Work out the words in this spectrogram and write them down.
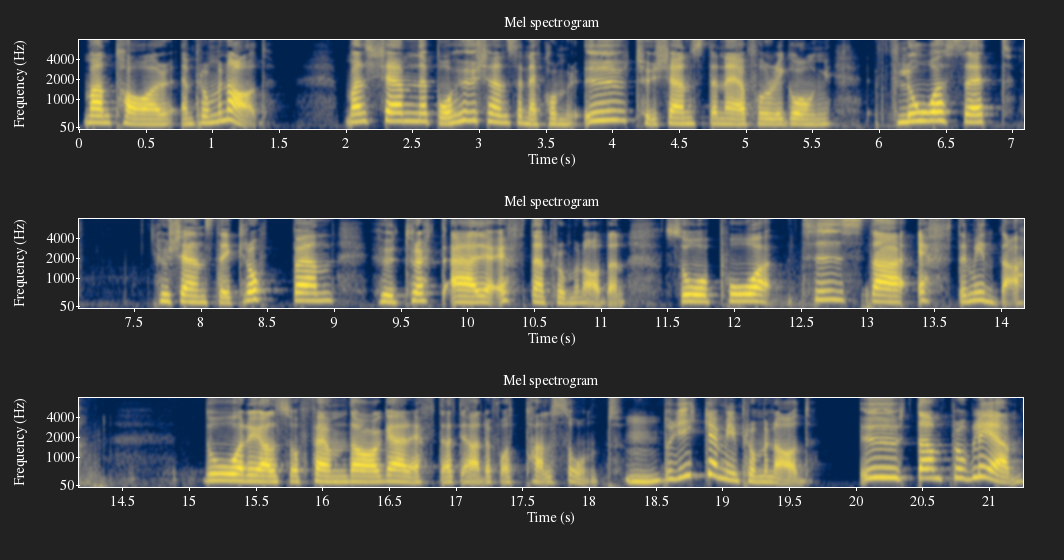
man tar en promenad. Man känner på hur känns det när jag kommer ut? Hur känns det när jag får igång flåset? Hur känns det i kroppen? Hur trött är jag efter promenaden? Så på tisdag eftermiddag, då är det alltså fem dagar efter att jag hade fått halsont. Mm. Då gick jag min promenad utan problem.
